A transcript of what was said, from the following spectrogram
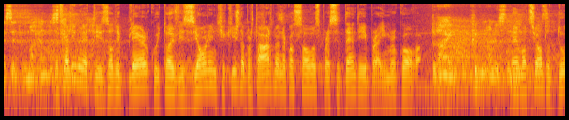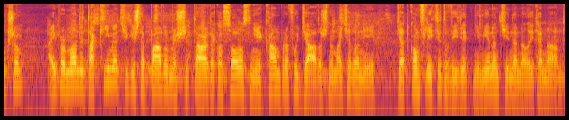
Në fjalimin e tij, zoti Blair kujtoi vizionin që kishte për të ardhmen e Kosovës presidenti Ibrahim Rugova. Me emocion të dukshëm, ai përmendi takimet që kishte patur me shqiptarët e Kosovës në një kamp refugjatësh në Maqedoni gjatë konfliktit të vitit një mijë e nëntëqind e nëntëdhjetë e nëntë.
